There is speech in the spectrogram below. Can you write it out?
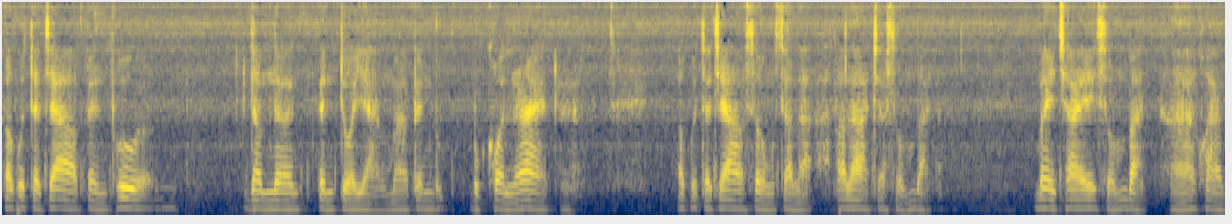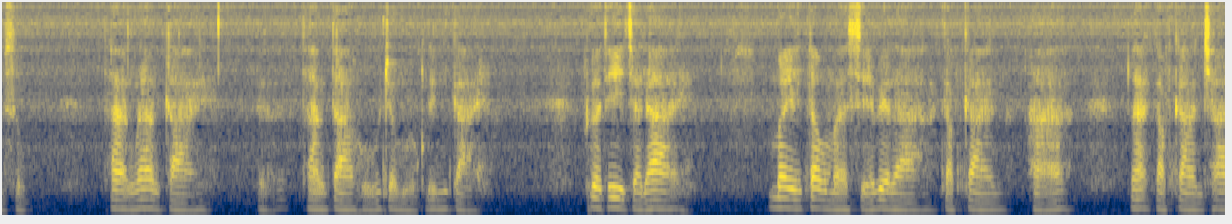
พระพุทธเจ้าเป็นผู้ ดำเนินเป็นตัวอย่างมาเป็นบุคคลแรก พระพุทธเจ้าทรงสละพระราชสมบัติ ไม่ใช้สมบัติหาความสุข ทางร่างกาย ทางตาหูจมูกลิ้นกาย เพื่อที่จะได้ไม่ต้องมาเสียเวลากับการหาและกับการใช้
